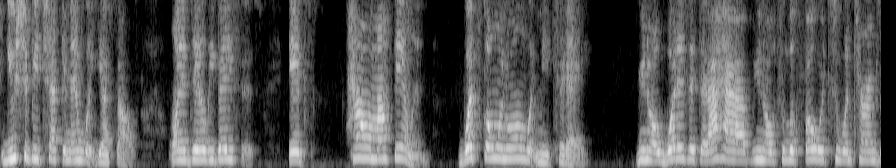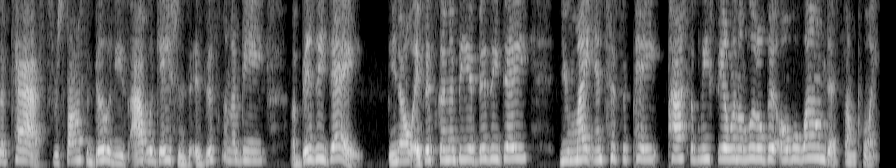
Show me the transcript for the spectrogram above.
You should be checking in with yourself on a daily basis. It's how am I feeling? What's going on with me today? You know, what is it that I have, you know, to look forward to in terms of tasks, responsibilities, obligations? Is this going to be a busy day? You know, if it's going to be a busy day, you might anticipate possibly feeling a little bit overwhelmed at some point.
